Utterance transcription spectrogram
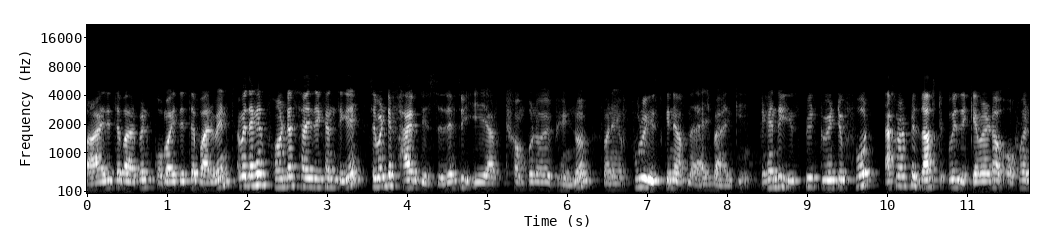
বাড়াই দিতে পারবেন, কমাই দিতে পারবেন। আমি দেখেন ফন্টের সাইজ এখান থেকে সেভেন্টি ফাইভ দিচ্ছে, যেহেতু এই অ্যাপ সম্পূর্ণভাবে ভিন্ন মানে পুরো স্ক্রিনে আপনার আসবে আর কি। এখান থেকে স্পিড টোয়েন্টি ফোর এখন আপনি জাস্ট ওই যে ক্যামেরাটা ওপেন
